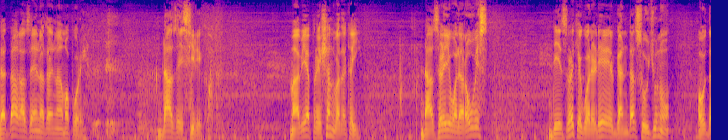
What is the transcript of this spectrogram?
د دغه ځای نه د نامه پورې دا ځای سیرې کو ما بیا پریشن ورته کوي دا زړه یې وله راوویست دې زړه کې ګوره ډېر ګنده سوچونو او د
